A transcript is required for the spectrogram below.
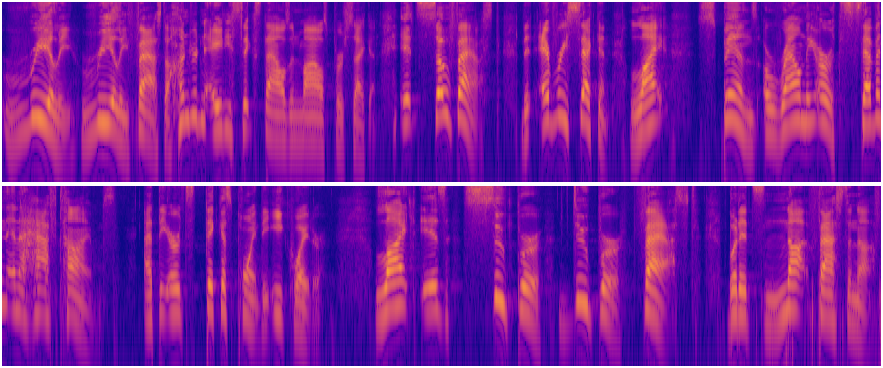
really, really fast 186,000 miles per second. It's so fast that every second, light spins around the earth seven and a half times at the earth's thickest point, the equator. Light is super duper fast, but it's not fast enough.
